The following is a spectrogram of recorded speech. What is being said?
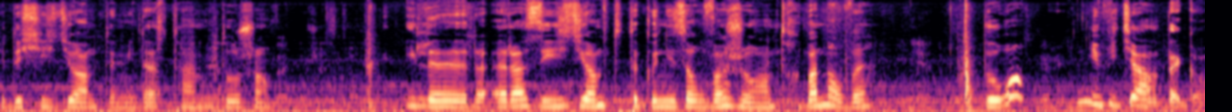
Kiedyś jeździłam tymi dartami, dużo. Ile ra- razy jeździłam, to tego nie zauważyłam. To chyba nowe. Było? Nie widziałam tego.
